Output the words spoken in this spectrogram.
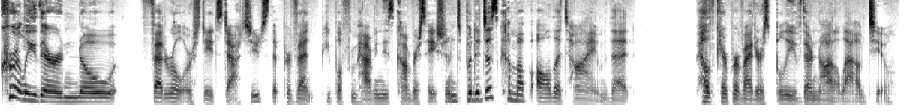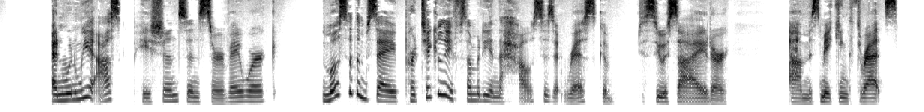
currently, there are no federal or state statutes that prevent people from having these conversations, but it does come up all the time that healthcare providers believe they're not allowed to. And when we ask patients in survey work, most of them say, particularly if somebody in the house is at risk of suicide or um, is making threats,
